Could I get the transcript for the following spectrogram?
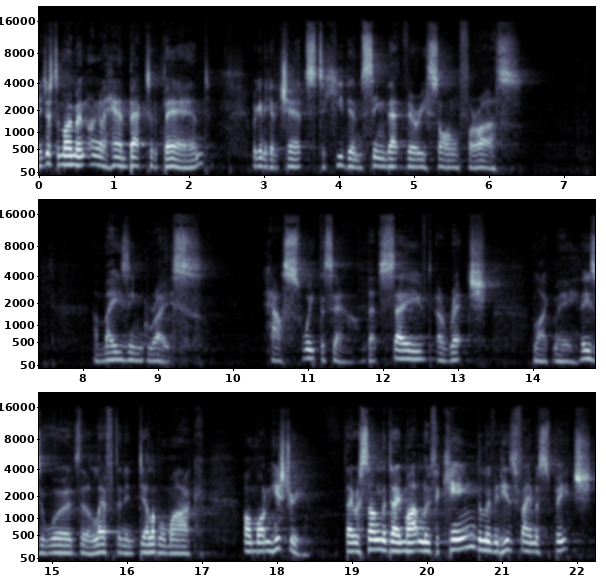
In just a moment, I'm going to hand back to the band. We're going to get a chance to hear them sing that very song for us. Amazing grace. How sweet the sound that saved a wretch like me. These are words that have left an indelible mark on modern history. They were sung the day Martin Luther King delivered his famous speech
